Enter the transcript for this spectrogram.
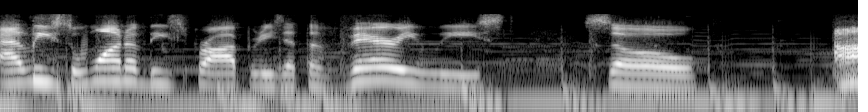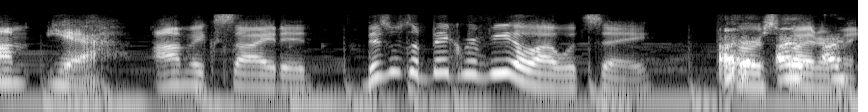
at least one of these properties at the very least. So, um, yeah, I'm excited. This was a big reveal, I would say, for I, Spider-Man.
